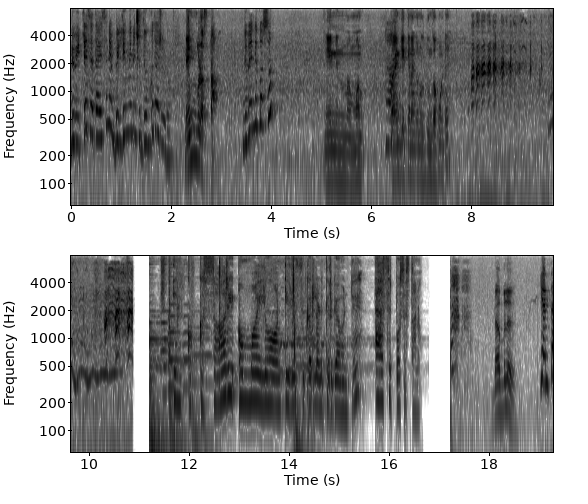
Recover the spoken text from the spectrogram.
నువ్వు ఇట్లే సతాయిస్తే నేను బిల్డింగ్ మీద నుంచి దుంకుతా చూడు. నేను కూడా వస్తా. నువ్వెందుకు వస్తావు? నేను నిన్ను నమ్మను. పైనకి ఎక్కినాక నువ్వు దుంకకుంటే? ఇంకొకసారి అమ్మాయిలు ఆంటీలు ఫిగర్లను తిరిగావంటే యాసిడ్ పోసేస్తాను. డబ్బులు. ఎంత?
